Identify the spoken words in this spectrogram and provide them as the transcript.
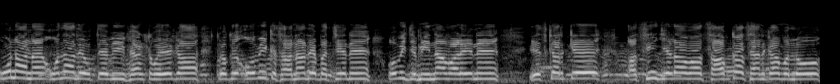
ਉਹਨਾਂ ਨਾਲ, ਉਹਨਾਂ ਦੇ ਉੱਤੇ ਵੀ ਇਫੈਕਟ ਹੋਏਗਾ, ਕਿਉਂਕਿ ਉਹ ਵੀ ਕਿਸਾਨਾਂ ਦੇ ਬੱਚੇ ਨੇ, ਉਹ ਵੀ ਜ਼ਮੀਨਾਂ ਵਾਲੇ ਨੇ। ਇਸ ਕਰਕੇ ਅਸੀਂ ਜਿਹੜਾ ਵਾ ਸਾਬਕਾ ਸੈਨਿਕਾਂ ਵੱਲੋਂ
